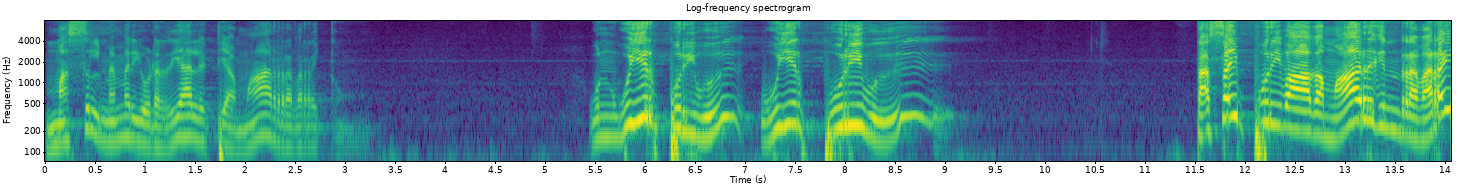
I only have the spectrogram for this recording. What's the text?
மசில் மெமரியோட ரியாலிட்டியாக மாறுற வரைக்கும் உன் உயிர் புரிவு உயிர் புரிவு தசைப்புரிவாக மாறுகின்ற வரை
